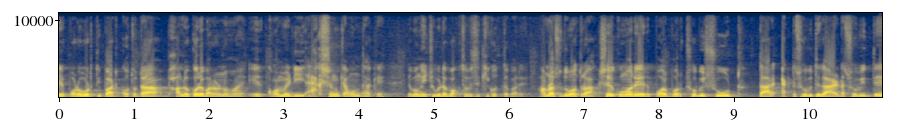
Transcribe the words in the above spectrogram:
এর পরবর্তী পার্ট কতটা ভালো করে বানানো হয়, এর কমেডি অ্যাকশন কেমন থাকে এবং এই ছবিটা বক্স অফিসে কী করতে পারে। আমরা শুধুমাত্র অক্ষয় কুমারের পরপর ছবি শ্যুট তার একটা ছবি থেকে আরেকটা ছবিতে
